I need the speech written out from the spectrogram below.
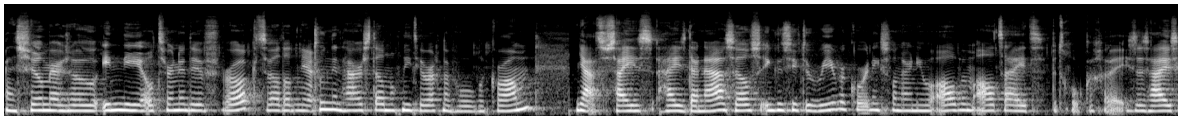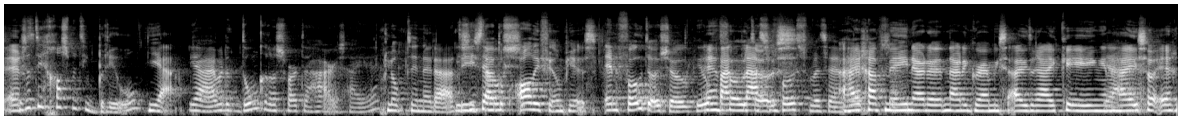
En is veel meer zo indie alternative rock. Terwijl dat Ja. toen in haar stijl nog niet heel erg naar voren kwam. Ja, dus hij is, hij is daarna zelfs inclusief de re-recordings van haar nieuwe album altijd betrokken geweest. Dus hij is echt... Is dat die gast met die bril? Ja, Ja, met dat donkere zwarte haar is hij, hè? klopt inderdaad. Je Die ziet staat op al die filmpjes. En foto's ook. Heel En vaak foto's. plaatsen foto's met hem. Hij gaat is mee hem. naar de, naar de Grammys uitreiking. En Ja. hij is zo echt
